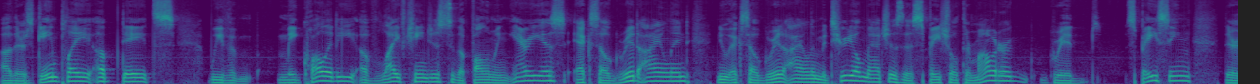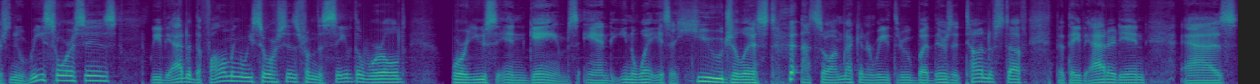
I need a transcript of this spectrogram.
Uh, there's gameplay updates. We've made quality of life changes to the following areas XL Grid Island. New XL Grid Island material matches the spatial thermometer grid spacing. There's new resources. We've added the following resources from the Save the World for use in games. And you know what? It's a huge list, so I'm not going to read through, but there's a ton of stuff that they've added in as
